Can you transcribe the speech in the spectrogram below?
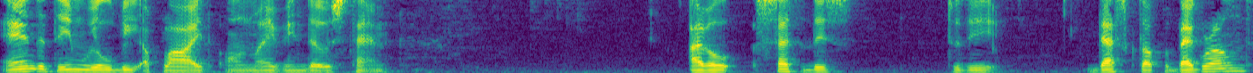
And the theme will be applied on my Windows 10 I will set this to the desktop background.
